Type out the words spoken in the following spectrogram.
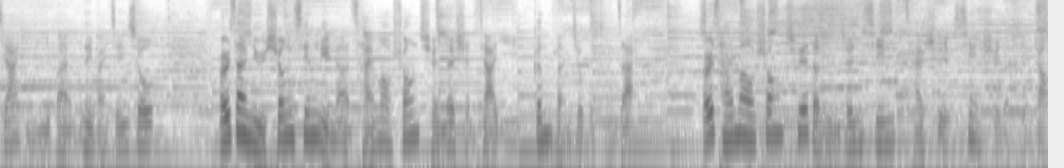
佳宜一般内外兼修；而在女生心里呢，才貌双全的沈佳宜根本就不存在。而才貌双缺的林真心才是现实的写照。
